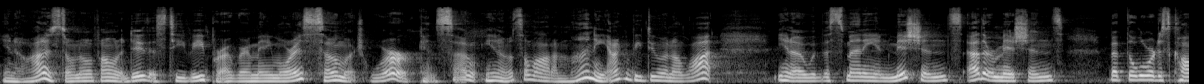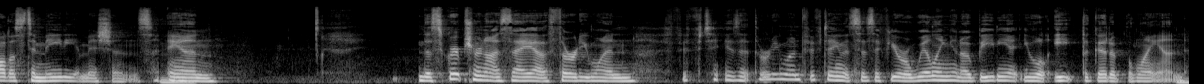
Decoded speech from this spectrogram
you know, I just don't know if I want to do this TV program anymore. It's so much work and so, you know, it's a lot of money. I could be doing a lot, you know, with this money in missions, other missions, but the Lord has called us to media missions. Mm. And the scripture in Isaiah 31 15, is it 31 15 that says, If you are willing and obedient, you will eat the good of the land.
